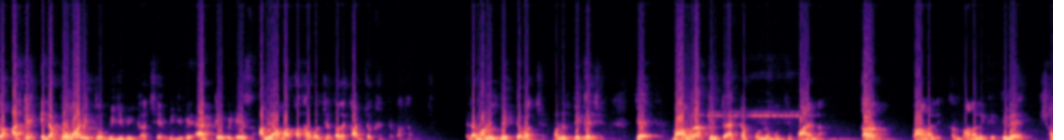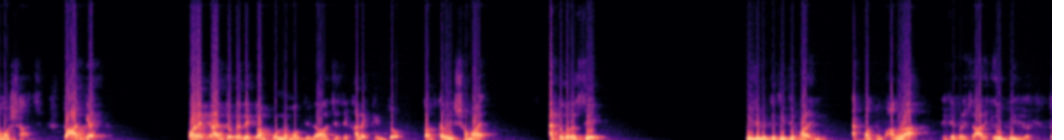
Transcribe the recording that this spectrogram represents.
তো আজকে এটা প্রমাণিত বিজেপির কাছে, বিজেপির অ্যাক্টিভিটিস আমি আমার কথা বলছি, তাদের কার্যক্ষেত্রে কথা বলছি। এটা মানুষ দেখতে পাচ্ছে, মানুষ দেখেছে যে বাংলা কিন্তু একটা পূর্ণমন্ত্রী পায় না। কারণ বাঙালি, কারণ বাঙালিকে দিলে সমস্যা আছে। তো আজকে অনেক রাজ্যকে দেখলাম পূর্ণমন্ত্রী দেওয়া হচ্ছে, যেখানে কিন্তু তৎকালীন সময় এত করে সিট বিজেপিকে দিতে পারেনি। একমাত্র বাংলা দিতে পেরেছে আর ইউপি তো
